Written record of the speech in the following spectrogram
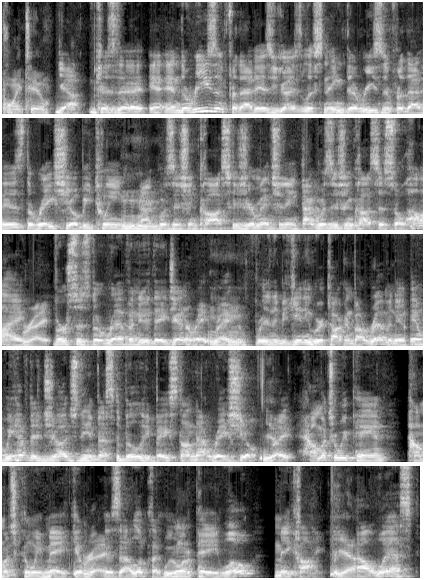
point to. Yeah, because the and the reason for that is you guys listening. The reason for that is the ratio between mm-hmm. acquisition costs, because you're mentioning acquisition costs is so high, Right. versus the revenue they generate, right? Mm-hmm. In the beginning, we were talking about revenue, and we have to judge the investability based on that ratio, right? How much are we paying? How much can we make? And what does that look like? We want to pay low, make high. Yeah. Out west.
